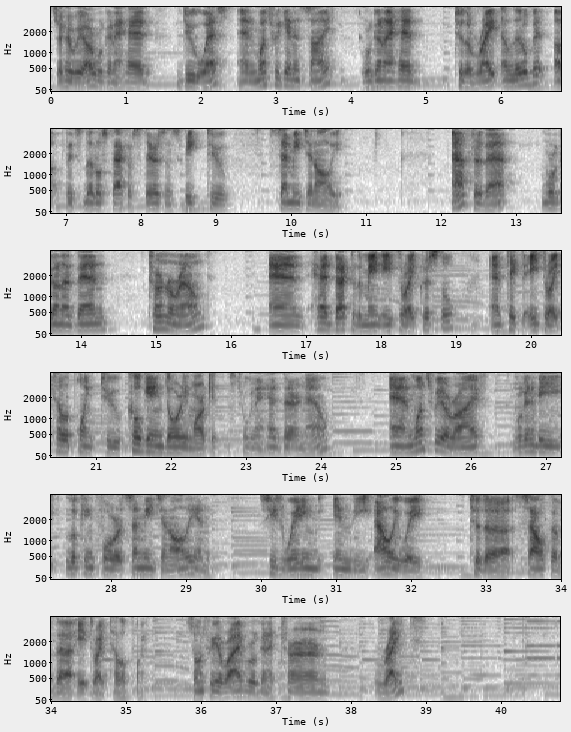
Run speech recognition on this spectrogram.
So here we are, we're going to head due west and once we get inside, we're going to head to the right a little bit up this little stack of stairs and speak to Semi Janali. After that, we're going to then turn around and head back to the main aetheryte crystal and take the Aetheryte telepoint to Kogane Dori Market. So we're to head there now. And once we arrive, we're to be looking for Semi Janali and she's waiting in the alleyway to the south of the Aetheryte telepoint. So once we arrive, we're to turn right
